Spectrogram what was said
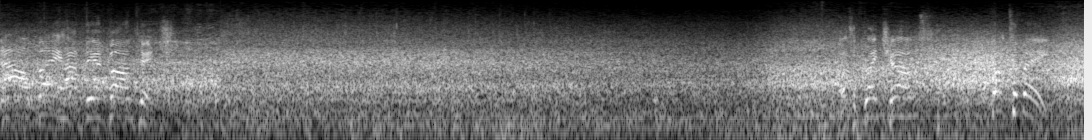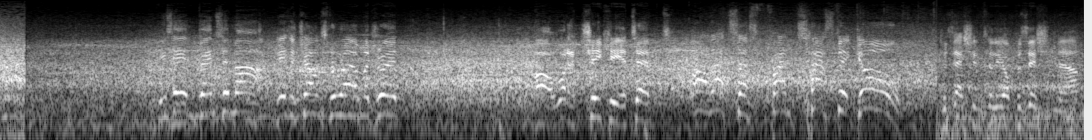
Now they have the advantage. That's a great chance. Got to be. He's in, Benzema. Here's a chance for Real Madrid. Oh, what a cheeky attempt. Oh, that's a fantastic goal. Possession to the opposition now.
